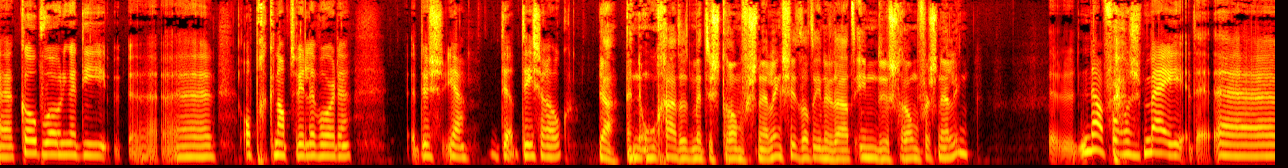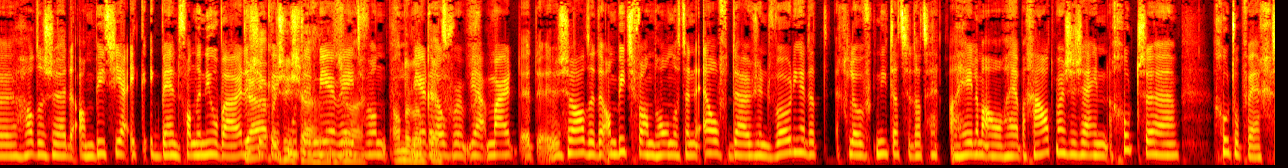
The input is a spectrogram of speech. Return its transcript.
uh, koopwoningen die uh, opgeknapt willen worden. Dus ja, dat is er ook. Ja, en hoe gaat het met de stroomversnelling? Zit dat inderdaad in de stroomversnelling? Uh, nou, volgens mij uh, hadden ze de ambitie. Ja, ik, ik ben van de nieuwbouw, dus ja, ik, precies, ik moet er ja, meer weten van. Meer erover. Ja, maar ze hadden de ambitie van 111.000 woningen. Dat geloof ik niet dat ze dat helemaal al hebben gehaald. Maar ze zijn goed, goed op weg, zou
